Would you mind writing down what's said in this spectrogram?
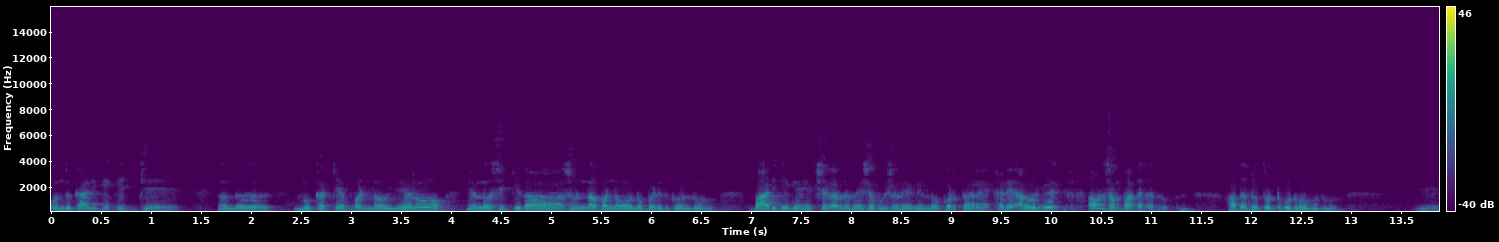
ಒಂದು ಕಾಲಿಗೆ ಗೆಜ್ಜೆ, ಒಂದು ಮುಖಕ್ಕೆ ಬಣ್ಣವು ಏನೋ ಎಲ್ಲೋ ಸಿಕ್ಕಿದ ಸುಣ್ಣ ಬಣ್ಣವನ್ನು ಬಳಿದುಕೊಂಡು ಬಾಡಿಗೆಗೆ ಯಕ್ಷಗಾನದ ವೇಷಭೂಷಣ ಎಲ್ಲೆಲ್ಲೋ ಕೊಡ್ತಾರೆ ಕಡೆ. ಅವ್ರಿಗೆ ಅವರ ಸಂಪಾದನೆ ಅದು. ಅದನ್ನು ತೊಟ್ಟುಕೊಂಡು ಹೋಗುದು. ಈ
